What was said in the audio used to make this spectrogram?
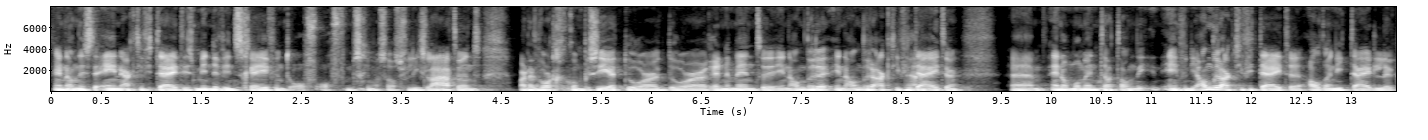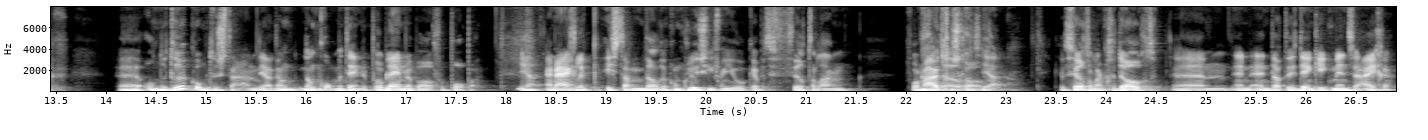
En dan is de ene activiteit is minder winstgevend of, of misschien wel zelfs verlieslatend. Maar dat wordt gecompenseerd door, door rendementen in andere, in andere activiteiten. Ehm, en op het moment dat dan die, een van die andere activiteiten al dan niet tijdelijk eh, onder druk komt te staan, ja, dan, dan komt meteen het probleem naar boven poppen. Ja. En eigenlijk is dan wel de conclusie van, joh, ik heb het veel te lang voor me uitgeschoven. Ja. Ik heb het veel te lang gedoogd. Ehm, en, en dat is denk ik mensen eigen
